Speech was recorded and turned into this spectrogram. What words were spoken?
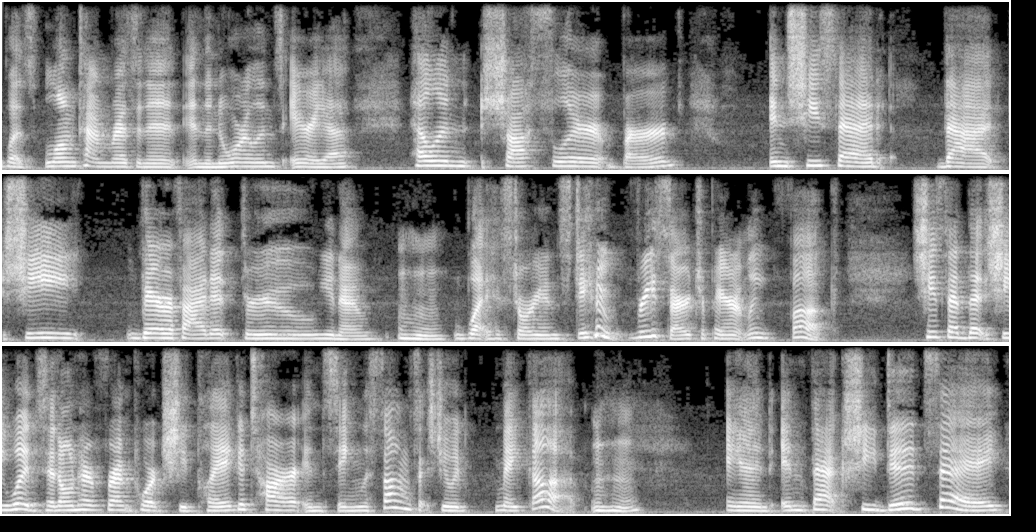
was longtime resident in the New Orleans area, Helen Schossler Berg. And she said that she verified it through, you know, hmm what historians do research apparently. Fuck. She said that she would sit on her front porch she'd play a guitar and sing the songs that she would make up. Hmm and in fact she did say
